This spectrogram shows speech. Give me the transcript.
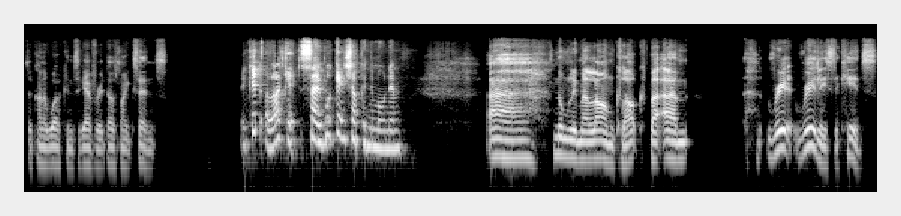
So, kind of working together, it does make sense. Very good, I like it. So, what gets you up in the morning? Uh, normally my alarm clock, but um, re- really, it's the kids.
